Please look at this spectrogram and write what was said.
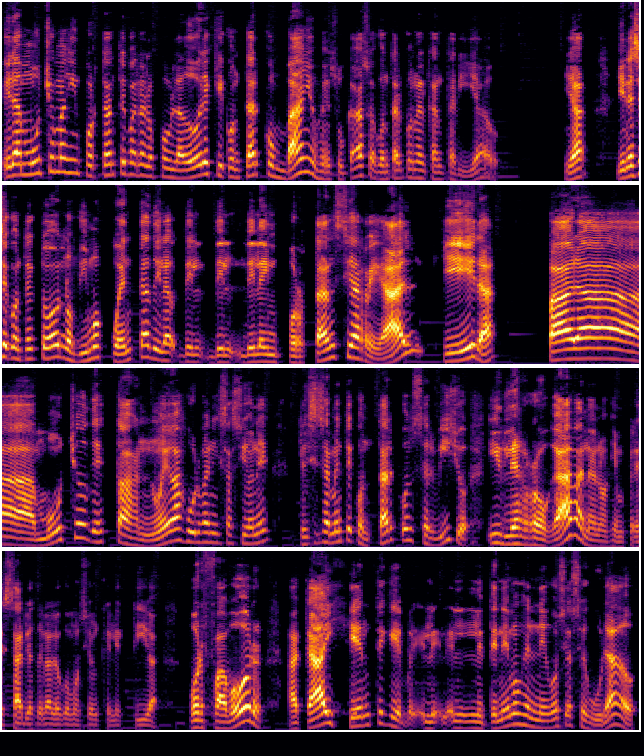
era mucho más importante para los pobladores que contar con baños en su caso, a contar con alcantarillado. ¿Ya? Y en ese contexto nos dimos cuenta de la, de la importancia real que era para muchos de estas nuevas urbanizaciones precisamente contar con servicios y le rogaban a los empresarios de la locomoción colectiva, por favor, acá hay gente que le, tenemos el negocio asegurado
